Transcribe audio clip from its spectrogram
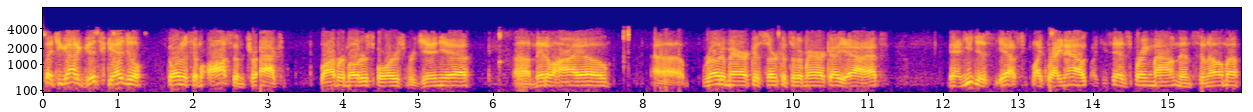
But you got a good schedule going to some awesome tracks. Barber Motorsports, Virginia, uh, Mid Ohio, uh, Road America, Circuits of America. Yeah, that's man. You just yes, like right now, like you said, Spring Mountain and Sonoma.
